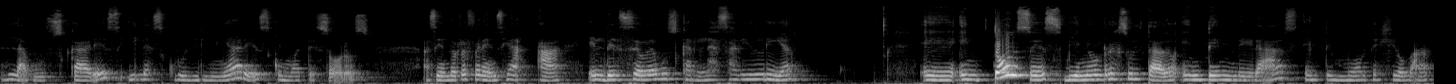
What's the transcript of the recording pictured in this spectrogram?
la buscares y la escudriñares como a tesoros, haciendo referencia a el deseo de buscar la sabiduría eh, entonces viene un resultado, entenderás el temor de Jehová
